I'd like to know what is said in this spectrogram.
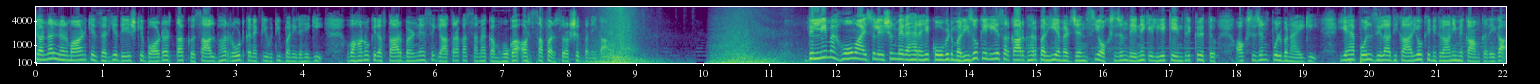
टनल निर्माण के ज़रिए देश के बॉर्डर तक साल भर रोड कनेक्टिविटी बनी रहेगी। वाहनों की रफ्तार बढ़ने से यात्रा का समय कम होगा और सफ़र सुरक्षित बनेगा। दिल्ली में होम आइसोलेशन में रह रहे कोविड मरीजों के लिए सरकार घर पर ही इमरजेंसी ऑक्सीजन देने के लिए केंद्रीकृत ऑक्सीजन पुल बनाएगी। यह पुल जिला अधिकारियों की निगरानी में काम करेगा।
